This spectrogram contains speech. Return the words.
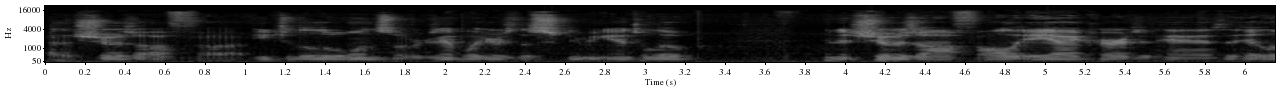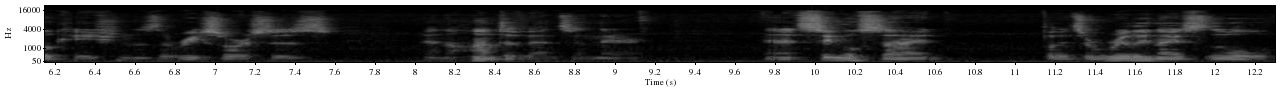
uh, that shows off uh, each of the little ones. So, for example, here's the screaming antelope, and it shows off all the AI cards it has, the hit locations, the resources, and the hunt events in there. And it's single side, but it's a really nice little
